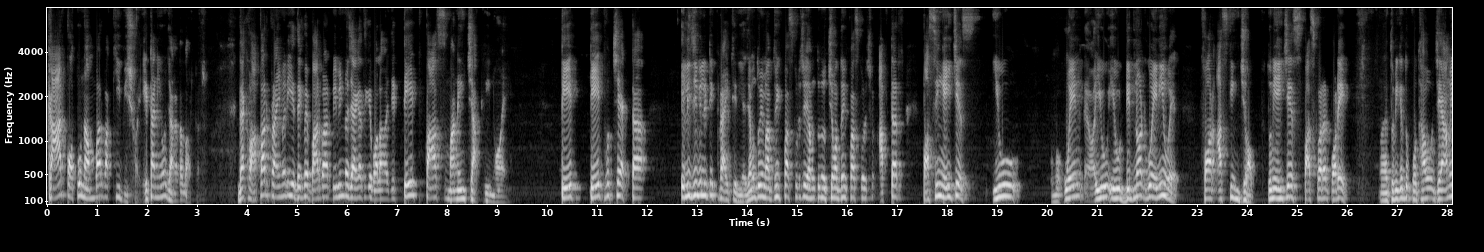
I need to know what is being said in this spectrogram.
কার কত নাম্বার বা কি বিষয়, এটা নিয়েও জানাটা দরকার। দেখো আপার প্রাইমারি দেখবে বারবার বিভিন্ন জায়গা থেকে বলা হয় যে টেট পাস মানেই চাকরি নয়। টেট টেট হচ্ছে একটা এলিজিবিলিটি ক্রাইটেরিয়া যেমন তুমি মাধ্যমিক পাস করেছ, যেমন তুমি উচ্চ মাধ্যমিক পাস করেছ after passing HS you when you you did not go anyway for asking job তুমি এইচএস পাস করার পরে তুমি কিন্তু কোথাও যে আমি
